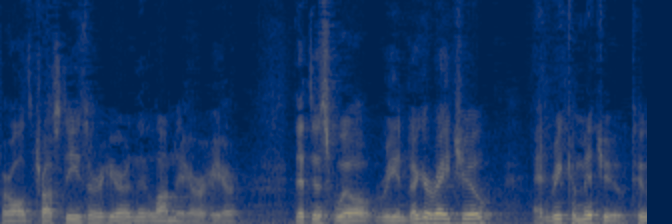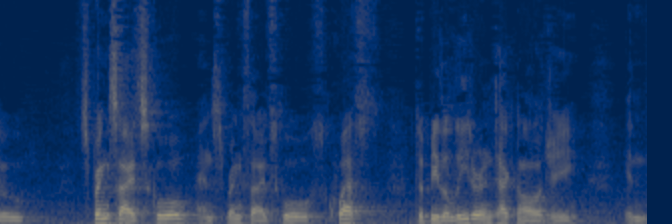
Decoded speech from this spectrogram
for all the trustees who are here and the alumni who are here, that this will reinvigorate you and recommit you to Springside School and Springside School's quest to be the leader in technology in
